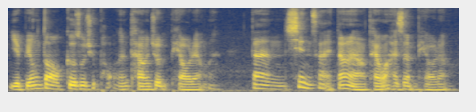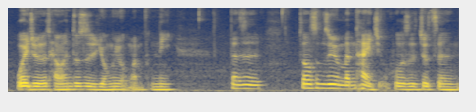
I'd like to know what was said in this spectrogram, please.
也不用到各处去跑，那台湾就很漂亮了。但现在当然啊，台湾还是很漂亮，我也觉得台湾都是永远玩不腻。但是，不知道是不是因为闷太久，或者是就真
